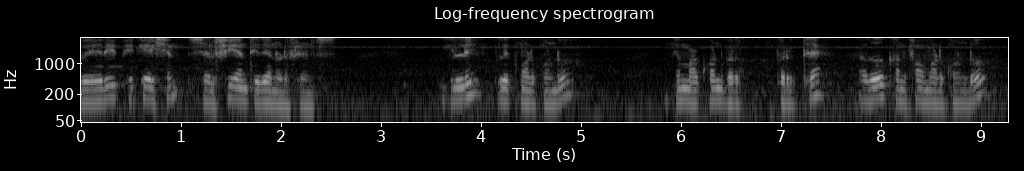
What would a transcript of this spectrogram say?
ವೆರಿಫಿಕೇಷನ್ ಸೆಲ್ಫಿ ಅಂತಿದೆ ನೋಡಿ ಫ್ರೆಂಡ್ಸ್. ಇಲ್ಲಿ ಕ್ಲಿಕ್ ಮಾಡಿಕೊಂಡು ನಿಮ್ಮ ಅಕೌಂಟ್ ಬರ್, ಬರುತ್ತೆ. ಅದು ಕನ್ಫರ್ಮ್ ಮಾಡಿಕೊಂಡು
